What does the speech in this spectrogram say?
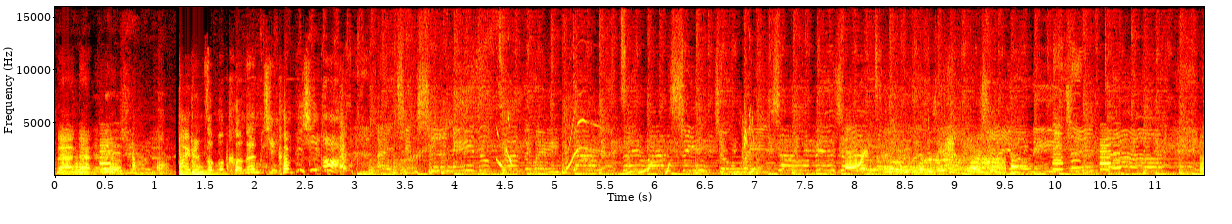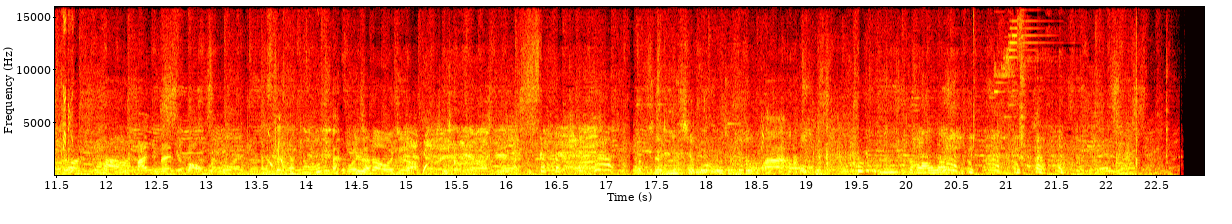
来来，我也是。爱人怎么可能仅看 B 站二？爱情是你独特的味道，在我心中微笑，别再问只有你知道。把你们给保护住。我知道，我知道。真的是我，我。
